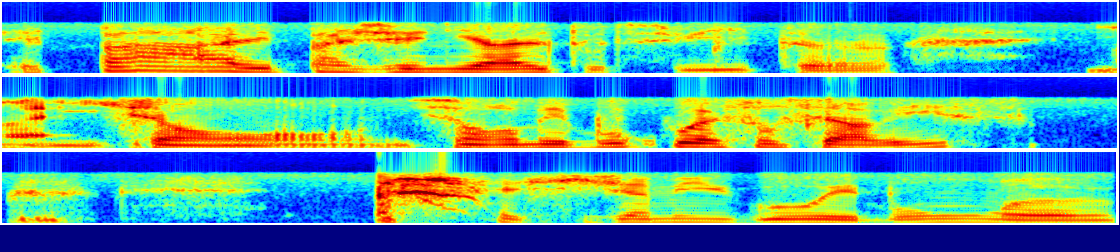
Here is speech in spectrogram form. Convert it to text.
est pas, est pas génial tout de suite. Euh, s'en, il s'en remet beaucoup à son service. Et si jamais Hugo est bon, euh,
